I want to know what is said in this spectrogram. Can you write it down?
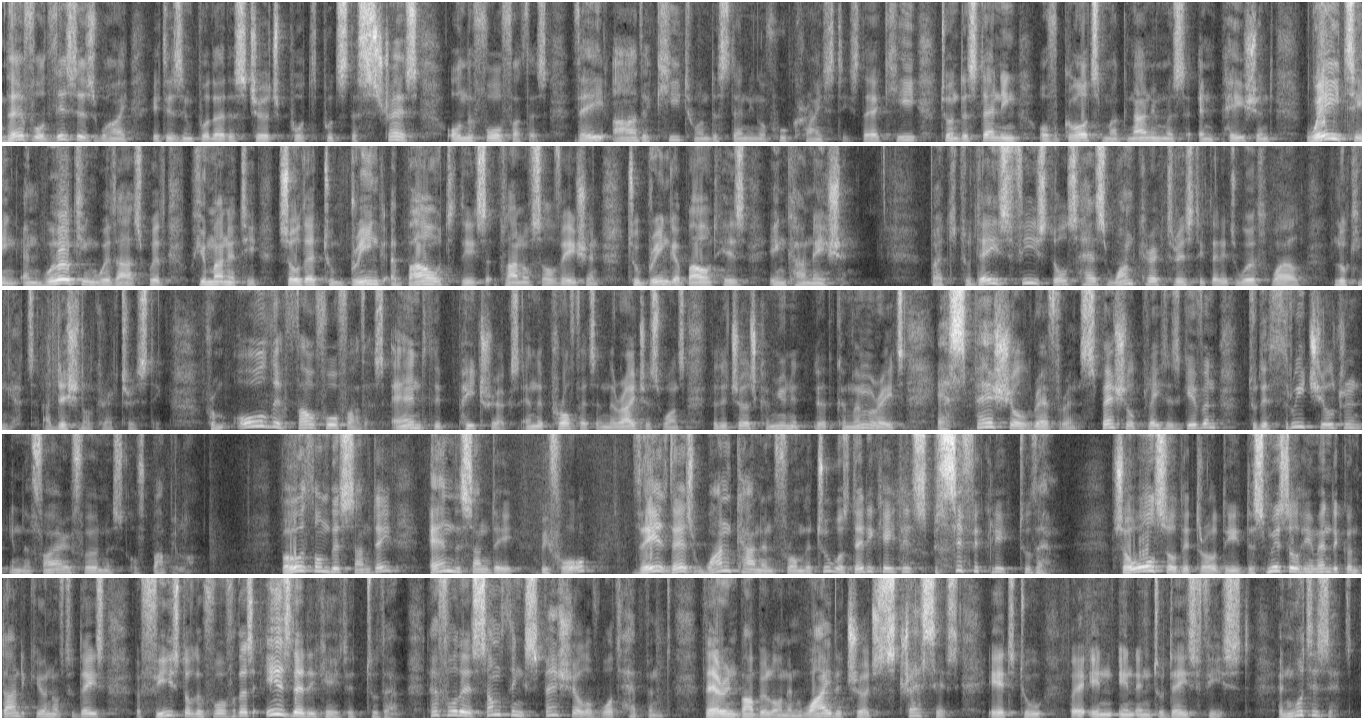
Therefore, this is why it is important that this church put, puts the stress on the forefathers. They are the key to understanding of who Christ is. They are key to understanding of God's magnanimous and patient waiting and working with us, with humanity, so that to bring about this plan of salvation, to bring about his incarnation. But today's feast also has one characteristic that it's worthwhile looking at, additional characteristic. From all the forefathers and the patriarchs and the prophets and the righteous ones that the church uh, commemorates, a special reverence, special place is given to the three children in the fiery furnace of Babylon. Both on this Sunday and the Sunday before, there's one canon from the two was dedicated specifically to them. So also the, the dismissal hymn and the Kontakion of today's feast of the forefathers is dedicated to them. Therefore, there is something special of what happened there in Babylon and why the church stresses it to, uh, in, in, in today's feast. And what is it?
